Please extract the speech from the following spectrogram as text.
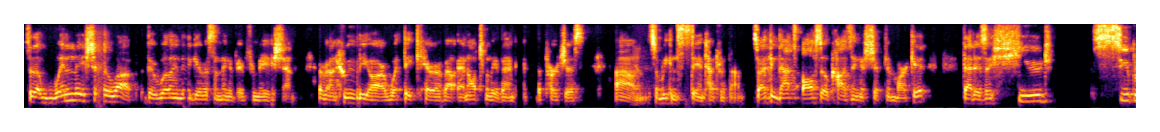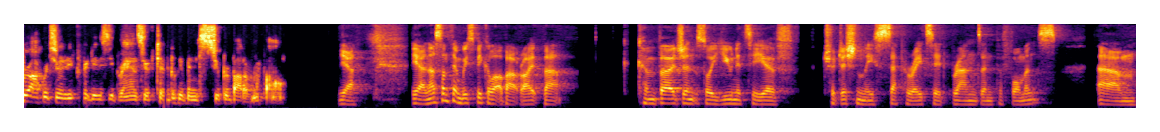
so that when they show up, they're willing to give us something of information around who they are, what they care about, and ultimately then the purchase. Um, yeah. So we can stay in touch with them. So I think that's also causing a shift in market. That is a huge, super opportunity for D2C brands who've typically been super bottom of the funnel. Yeah. Yeah. And that's something we speak a lot about, right? That convergence or unity of traditionally separated brand and performance. Um,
